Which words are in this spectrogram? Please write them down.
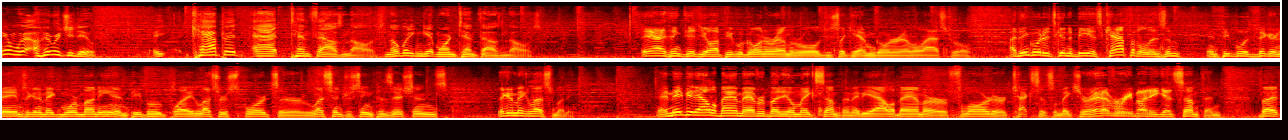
here, here what you do. Uh, cap it at $10,000. Nobody can get more than $10,000. Yeah, I think that you'll have people going around the roll just like you had them going around the last roll. I think what it's going to be is capitalism, and people with bigger names are going to make more money, and people who play lesser sports or less interesting positions, they're going to make less money. And maybe at Alabama, everybody will make something. Maybe Alabama or Florida or Texas will make sure everybody gets something. But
